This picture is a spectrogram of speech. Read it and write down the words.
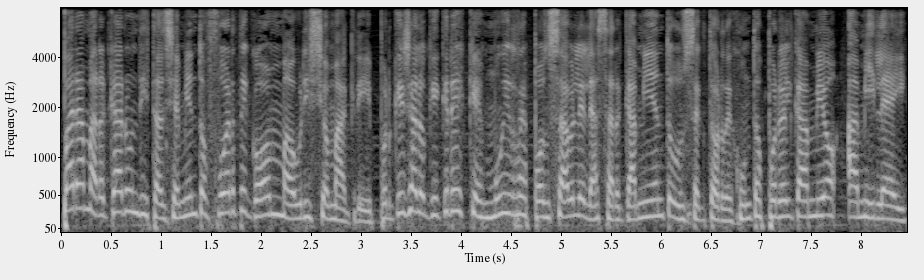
para marcar un distanciamiento fuerte con Mauricio Macri, porque ella lo que cree es que es muy responsable el acercamiento de un sector de Juntos por el Cambio a Milei,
